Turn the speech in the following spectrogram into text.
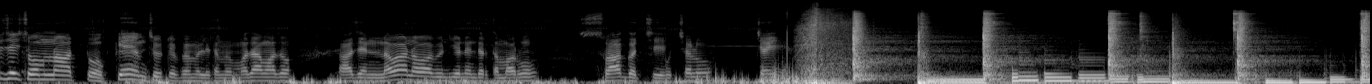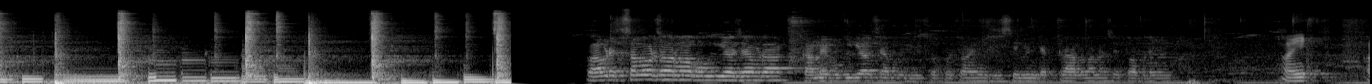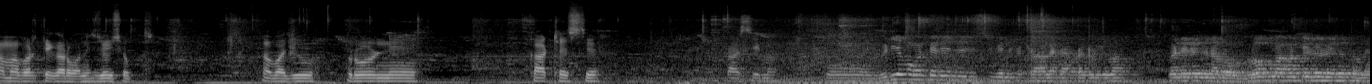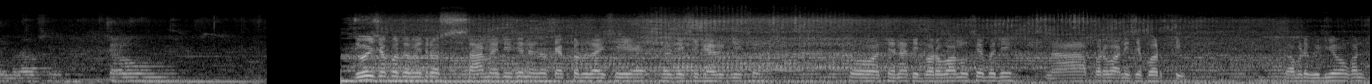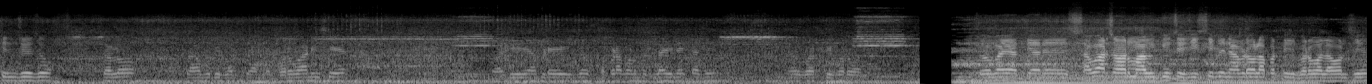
મંદિર જય સોમનાથ. તો કેમ છો તે ફેમિલી તમે મજામાં છો? તો આજે નવા નવા વિડીયોની અંદર તમારું સ્વાગત છે. ચલો તો આપણે સવાર સવારમાં ભોગી ગયા છે આપણા. કામે ભોગી ગયા છે આપણે. જોઈ શકો છો અહીં જીસીબી ટ્રેક્ટર હાલવાના છે. તો આપણે અહીં આમાં ભરતી કરવાની જોઈ શકો છો. આ બાજુ રોડને કાંઠે છે. કાશીમાં. તો વિડીયોમાં કન્ટિન્યુ જીસીબીની ટ્રેક્ટર હાલે આપણા વિડીયોમાં. બની રહેજો આપણો બ્લોગમાં કન્ટિન્યુ રહેજો, તમને મજા આવશે. ચલો. જોઈ શકો તો મિત્રો, સામેથી છે ને તો ટ્રેક્ટર જાય છે જેસીબી આવી ગઈ છે. તો તેનાથી ભરવાનું છે બધી અને આ ભરવાની છે ભરતી. તો આપણે વિડીયોમાં કન્ટિન્યુ રહેજો ચલો. તો આ બધી ભરતી આપણે ભરવાની છે. હજી આપણે કપડાં પણ બદલાવી નાખ્યા છે, હવે ભરવાના તો ભાઈ, અત્યારે સવાર સવારમાં આવી ગયું છે, જીસીબીને આપણે ઓલા પરથી ભરવા જવાનું છે.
